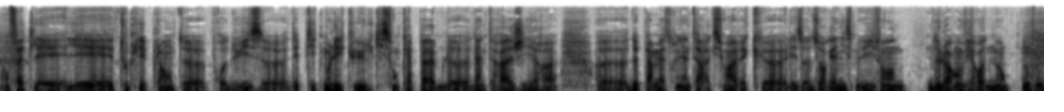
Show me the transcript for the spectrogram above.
En fait, les, toutes les plantes euh, produisent euh, des petites molécules qui sont capables euh, d'interagir, de permettre une interaction avec les autres organismes vivants de leur environnement. Mhm.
